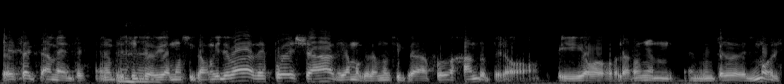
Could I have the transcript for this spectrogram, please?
Exactamente. En un principio había música muy elevada, después ya, digamos que la música fue bajando, pero siguió la reunión en el interior del mall.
